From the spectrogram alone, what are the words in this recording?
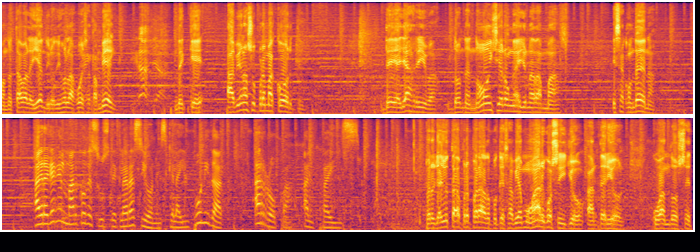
cuando estaba leyendo, y lo dijo la jueza también, de que había una Suprema Corte de allá arriba, donde no hicieron ellos nada más esa condena. Agregó en el marco de sus declaraciones que la impunidad arropa al país. Pero ya yo estaba preparado porque sabíamos algo así yo anterior, cuando se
